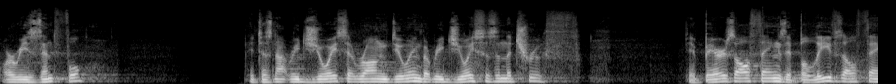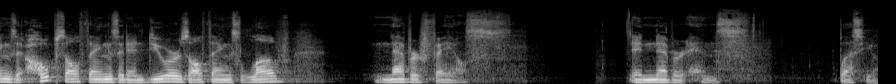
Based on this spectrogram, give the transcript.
or resentful. It does not rejoice at wrongdoing, but rejoices in the truth. It bears all things, it believes all things, it hopes all things, it endures all things. Love never fails, it never ends. Bless you.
